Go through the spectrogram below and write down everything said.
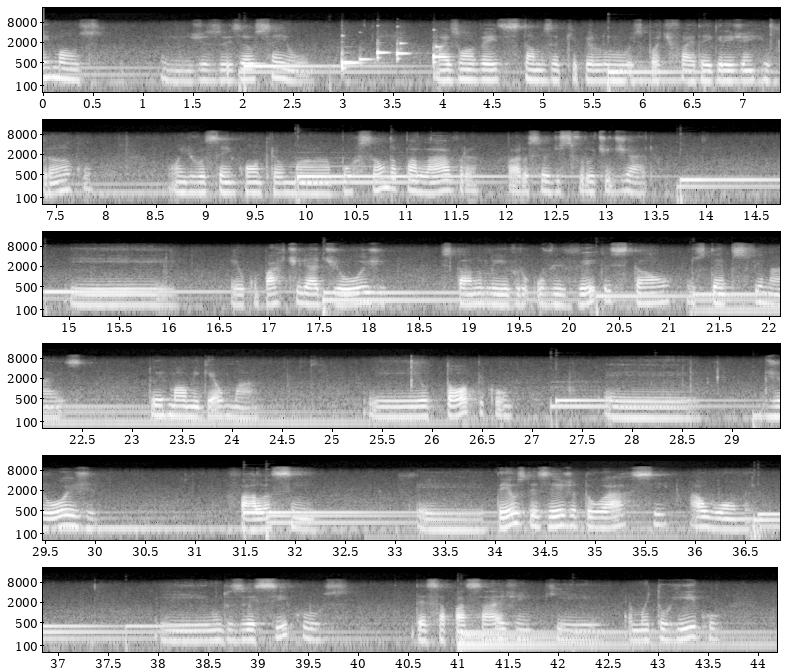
Irmãos? Jesus é o Senhor. Mais uma vez estamos aqui pelo Spotify da Igreja em Rio Branco, onde você encontra uma porção da palavra para o seu desfrute diário. E eu compartilhar de hoje está no livro O Viver Cristão nos Tempos Finais, do irmão Miguel Mar. E o tópico é, de hoje fala assim: é, Deus deseja doar-se ao homem. E um dos versículos dessa passagem que é muito rico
